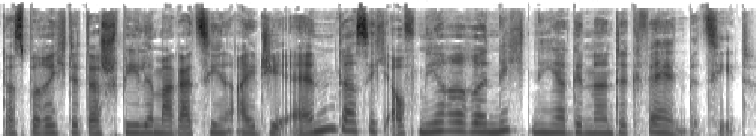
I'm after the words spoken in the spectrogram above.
Das berichtet das Spielemagazin IGN, das sich auf mehrere nicht näher genannte Quellen bezieht.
